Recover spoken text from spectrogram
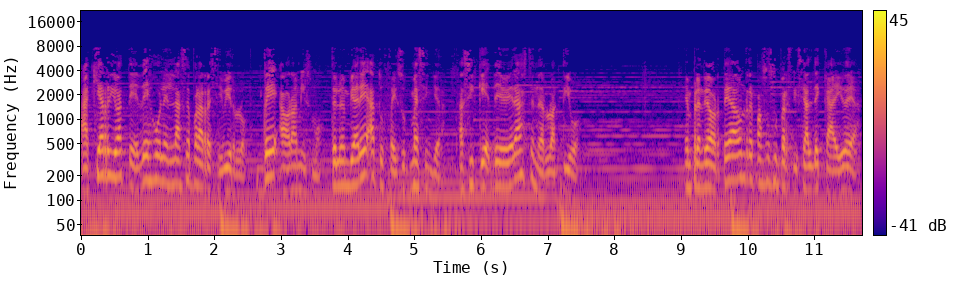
Aquí arriba te dejo el enlace para recibirlo. Ve ahora mismo. Te lo enviaré a tu Facebook Messenger. Así que deberás tenerlo activo. Emprendedor, te he dado un repaso superficial de cada idea.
